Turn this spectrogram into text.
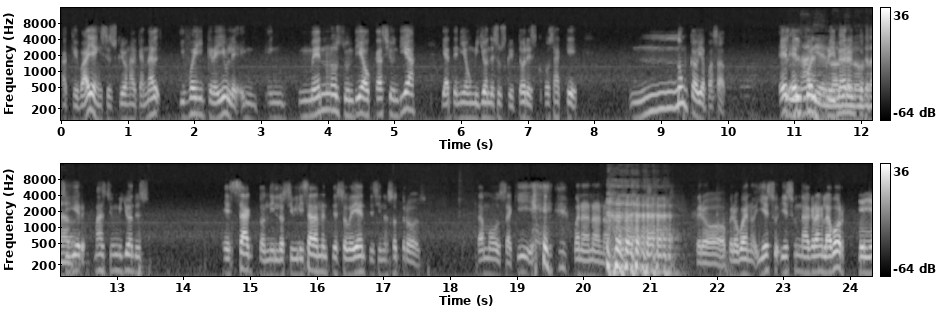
a que vayan y se suscriban al canal y fue increíble. En, en menos de un día o casi un día ya tenía un millón de suscriptores, cosa que nunca había pasado. Él, él fue el primero en logrado. conseguir más de un millón de. Exacto, ni los civilizadamente desobedientes y nosotros estamos aquí. bueno, no, no. Pero, pero bueno, y eso y es una gran labor. Y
